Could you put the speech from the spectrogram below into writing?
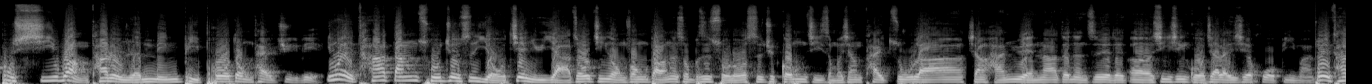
不希望他的人民币波动太剧烈，因为他当初就是有鉴于亚洲金融风暴，那时候不是索罗斯去攻击什么像泰铢啦、像韩元啦等等之类的呃新兴国家的一些货币嘛，所以他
